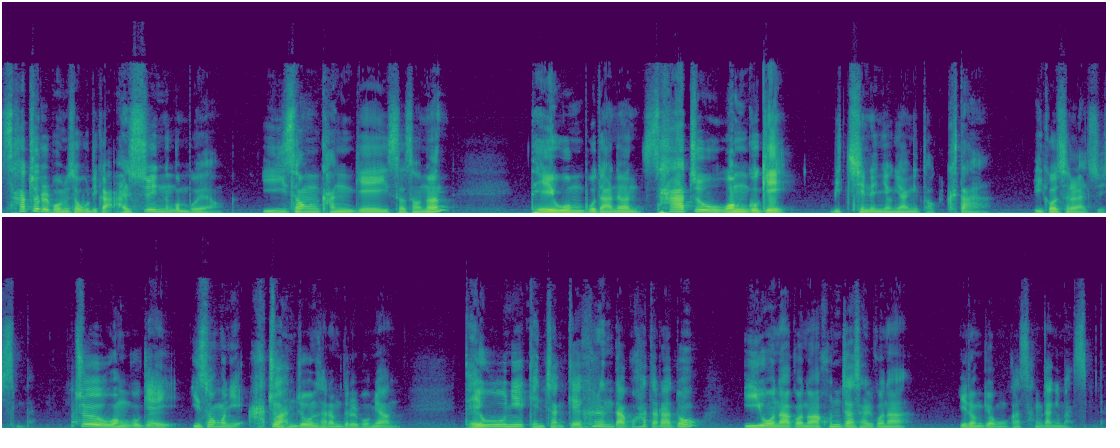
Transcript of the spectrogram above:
사주를 보면서 우리가 알 수 있는 건 뭐예요? 이성 관계에 있어서는 대운보다는 사주 원국이 미치는 영향이 더 크다. 이것을 알 수 있습니다. 사주 원국에 이성운이 아주 안 좋은 사람들을 보면 대운이 괜찮게 흐른다고 하더라도 이혼하거나 혼자 살거나 이런 경우가 상당히 많습니다.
